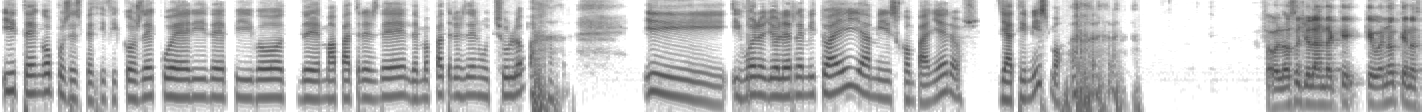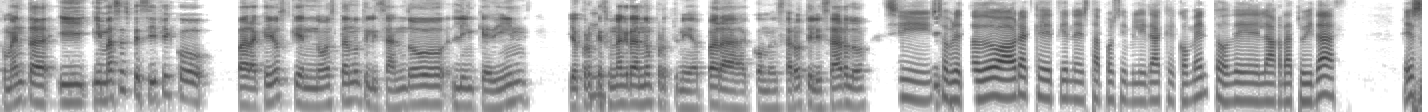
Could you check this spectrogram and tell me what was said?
y tengo pues específicos de query, de pivot, de mapa 3D, de mapa 3D es muy chulo. y, bueno, yo le remito a ella a mis compañeros y a ti mismo. Fabuloso, Yolanda, qué, bueno que nos comenta. Y, y más específico, para aquellos que no están utilizando LinkedIn, yo creo que es una gran oportunidad para comenzar a utilizarlo. Sí, sobre todo ahora que tiene esta posibilidad que comento de la gratuidad. Es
